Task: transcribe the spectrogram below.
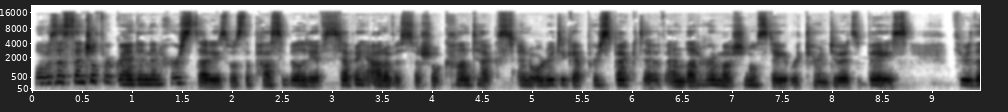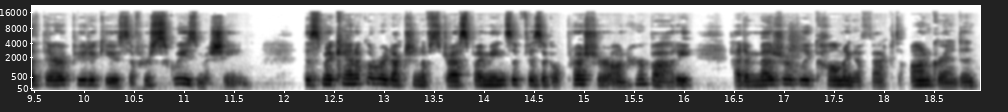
What was essential for Grandin in her studies was the possibility of stepping out of a social context in order to get perspective and let her emotional state return to its base through the therapeutic use of her squeeze machine. This mechanical reduction of stress by means of physical pressure on her body had a measurably calming effect on Grandin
